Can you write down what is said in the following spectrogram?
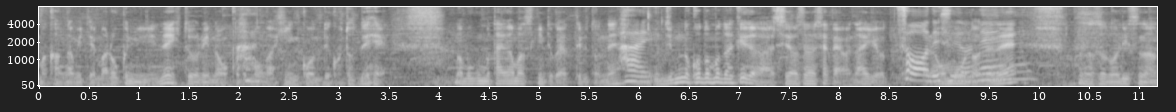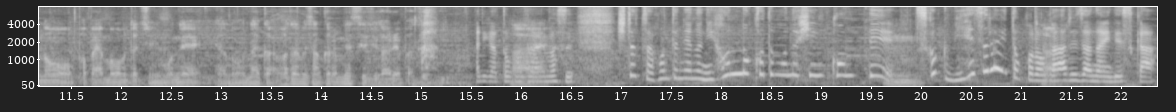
まあ、鑑みて、まあ、6人にね1人の子供が貧困ということで、まあ、僕もタイガーマスキンとかやってるとね、はい、自分の子供だけが幸せな社会はないよって思うのでね。ねそのリスナーのパパやママたちにもねあのなんか渡辺さんからメッセージがあればぜひありがとうございます、はい、一つは本当にあの日本の子供の貧困ってすごく見えづらいところがあるじゃないですか、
